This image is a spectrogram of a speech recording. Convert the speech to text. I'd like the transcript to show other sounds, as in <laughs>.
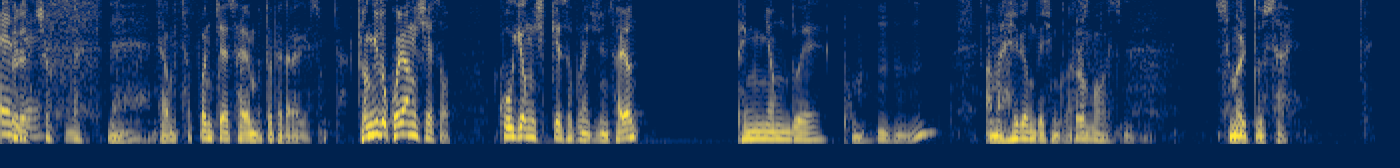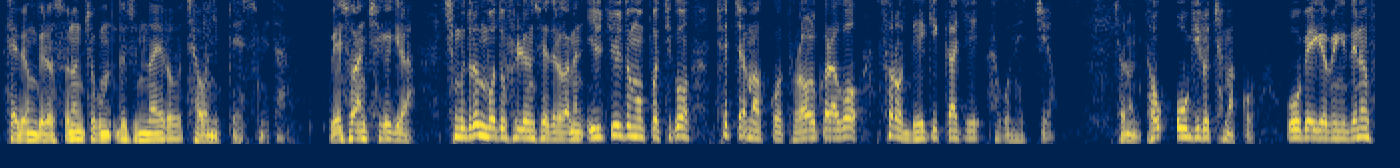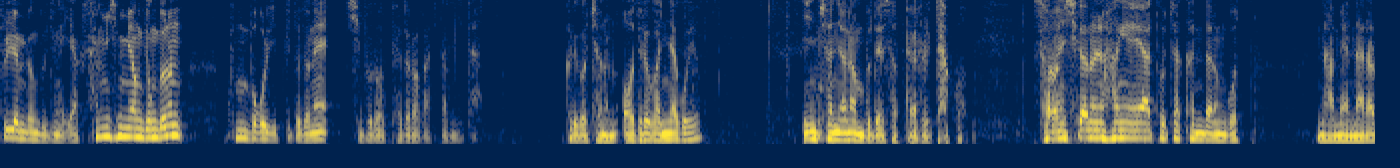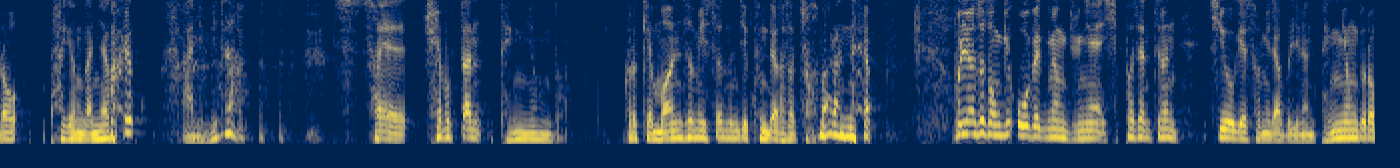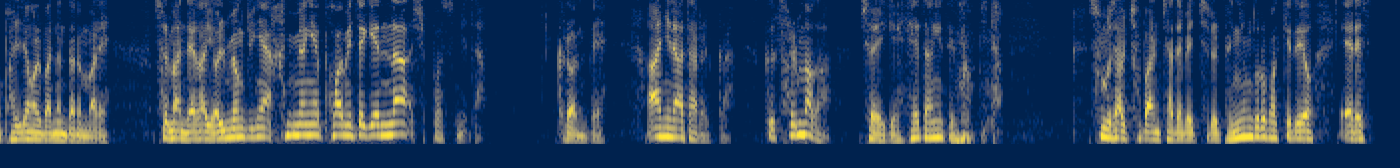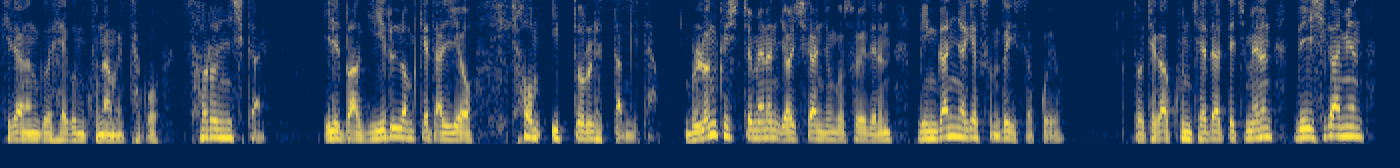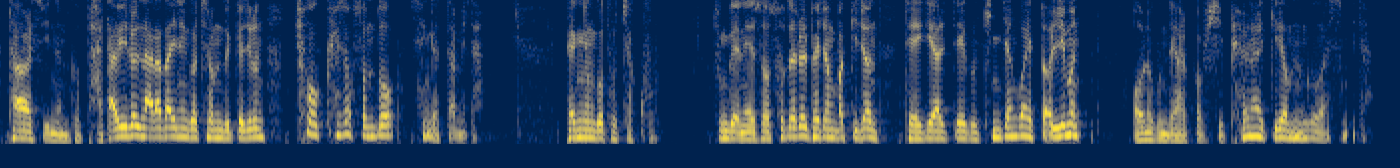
네, 그렇죠. 네. 네. 자, 그럼 첫 번째 사연부터 배달하겠습니다. 경기도 고양시에서 고경식께서 보내주신 사연, 백령도의 봄. 아마 해병되신 것 그런 같습니다. 것 같습니다. 22살. 해병대로서는 조금 늦은 나이로 자원 입대했습니다. 왜소한 체격이라 친구들은 모두 훈련소에 들어가면 일주일도 못 버티고 퇴짜 맞고 돌아올 거라고 서로 내기까지 하곤 했지요. 저는 더욱 오기로 참았고 500여 명이 되는 훈련병들 중에 약 30명 정도는 군복을 입기도 전에 집으로 되돌아갔답니다. 그리고 저는 어디로 갔냐고요? 인천 연안부대에서 배를 타고 30시간을 항해해야 도착한다는 곳 남의 나라로 파견 갔냐고요? <laughs> 아닙니다. 서해 최북단 백령도 그렇게 먼 섬이 있었는지 군대 가서 처음 알았네요. 훈련소 동기 500명 중에 10%는 지옥의 섬이라 불리는 백령도로 발령을 받는다는 말에 설마 내가 10명 중에 한 명에 포함이 되겠나 싶었습니다. 그런데 아니나 다를까 그 설마가 저에게 해당이 된 겁니다. 20살 초반 자대 배치를 백령도로 받게 되어 LST라는 그 해군 군함을 타고 30시간 1박 2일을 넘게 달려 처음 입도를 했답니다. 물론 그 시점에는 10시간 정도 소요되는 민간 여객선도 있었고요. 또 제가 군 제대할 때쯤에는 4시간이면 닿을 수 있는 그 바다 위를 날아다니는 것처럼 느껴지는 초쾌속선도 생겼답니다. 백령도 도착 후 중대 내에서 소대를 배정받기 전 대기할 때 그 긴장과의 떨림은 어느 군데 할 것 없이 표현할 길이 없는 것 같습니다.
